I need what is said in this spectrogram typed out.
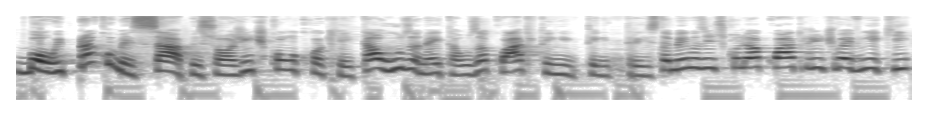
Bom, e para começar, pessoal, a gente colocou aqui a Itaúsa, né? Itaúsa 4, tem, tem 3 também, mas a gente escolheu a 4, a gente vai vir aqui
